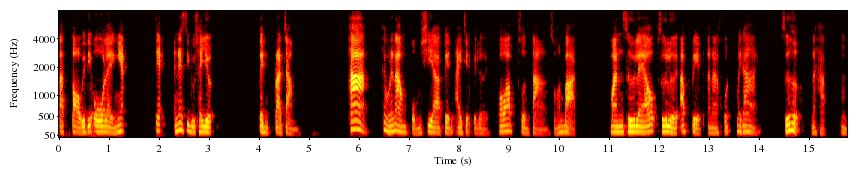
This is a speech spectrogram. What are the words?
ตัดต่อวิดีโออะไรอย่างเงี้ยเนี่ยอันนี้ CPU ใช้เยอะเป็นประจำ ถ้าให้ผมแนะนำผมเชียร์เป็น i7 ไปเลย เพราะว่าส่วนต่าง 2,000 บาท มันซื้อแล้วซื้อเลยอัปเกรดอนาคตไม่ได้ ซื้อเหอะนะครับอืม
